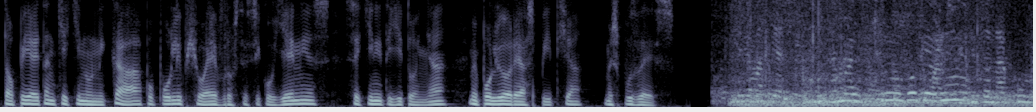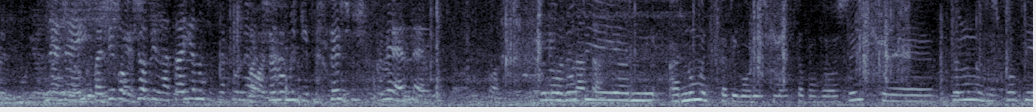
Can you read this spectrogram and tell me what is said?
τα οποία ήταν και κοινωνικά από πολύ πιο εύρωστες οικογένειες σε εκείνη τη γειτονιά, με πολύ ωραία σπίτια, με σπουδές. Μάλιστα, θέλω να πω ότι αρνούμε... Θέλετε να ακούμε λίγο για Ναι, ναι, είπα λίγο πιο δυνατά για να σας ακούνε όλοι. Να ξέρουμε και τις θέσεις. Ναι, ναι. Θέλω να πω ότι αρνη- αρνούμε τις κατηγορίες που μου έχετε αποδώσει και θέλω να σας πω ότι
